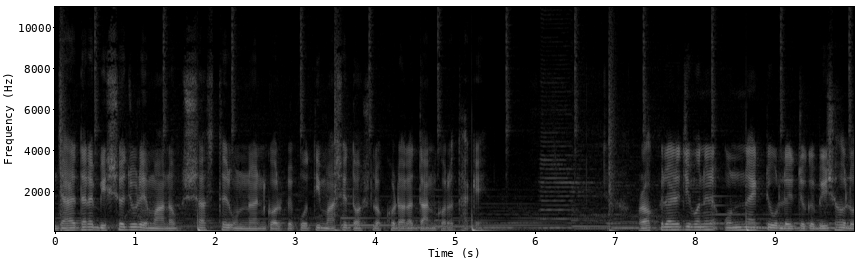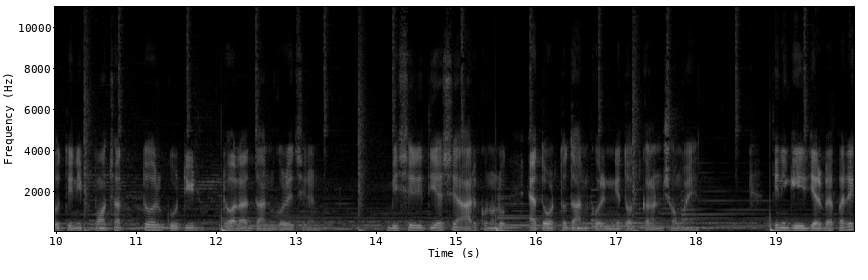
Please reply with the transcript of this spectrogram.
যার দ্বারা বিশ্বজুড়ে মানব স্বাস্থ্যের উন্নয়ন কল্পে প্রতি মাসে দশ লক্ষ ডলার দান করা থাকে। রকফেলারের জীবনের অন্য একটি উল্লেখযোগ্য বিষয় হলো, তিনি পঁচাত্তর কোটি ডলার দান করেছিলেন। বিশ্বের ইতিহাসে আর কোনো লোক এত অর্থ দান করেননি তৎকালীন সময়ে। তিনি গির্জার ব্যাপারে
